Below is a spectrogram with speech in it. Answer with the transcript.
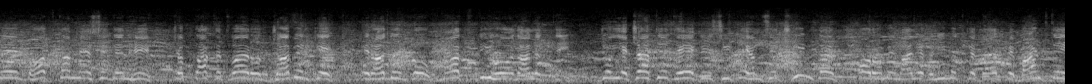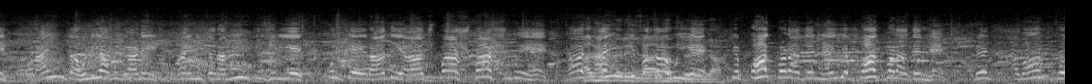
में बहुत कम ऐसे दिन हैं जब ताकतवर और जाबिर के इरादों को मात दी हो अदालत ने। जो ये चाहते थे कि सीटें हमसे छीन कर और हमें माल गनीमत के तौर पे बांट दें और आइन का हुलिया बिगाड़ें आइनी तरामीम के ज़रिए उनके इरादे आज पाश पाश हुए हैं। आज आइन की फतह हुई है। ये बहुत बड़ा दिन है ये बहुत बड़ा दिन है। मैं अवाम को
